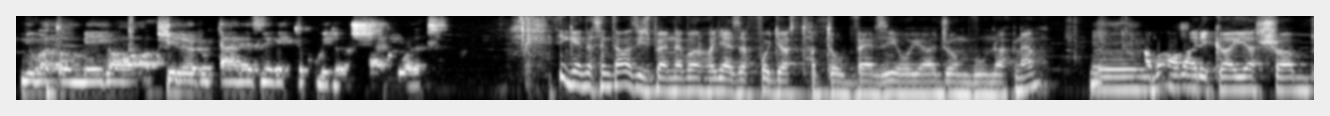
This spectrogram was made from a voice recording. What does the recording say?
nyugaton még a, a Killer után ez még egy tök újdonság volt. Igen, de szerintem az is benne van, hogy ez a fogyaszthatóbb verziója a John Woo-nak, nem? Mm. Amerikaiasabb.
